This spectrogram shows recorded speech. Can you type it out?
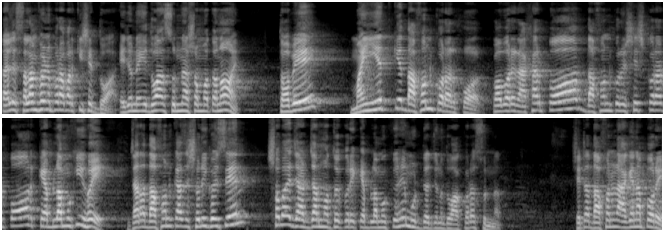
তাহলে সালাম ফেরানোর পর আবার কিসের দোয়া? এই জন্য এই দোয়া সম্মত নয়। তবে মাইয়েতকে দাফন করার পর, কবরে রাখার পর, দাফন করে শেষ করার পর কেবলামুখী হয়ে যারা দাফন কাজে শরিক হয়েছেন, সবাই যার যার মতো করে কেবলামুখী হয়ে মুর্দার জন্য দোয়া করা সুন্নত। সেটা দাফনের আগে না পরে?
